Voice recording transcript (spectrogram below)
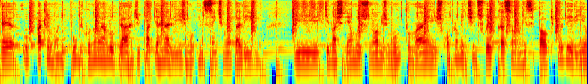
é, o patrimônio público não é lugar de paternalismo e de sentimentalismo e que nós temos nomes muito mais comprometidos com a educação municipal que poderiam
